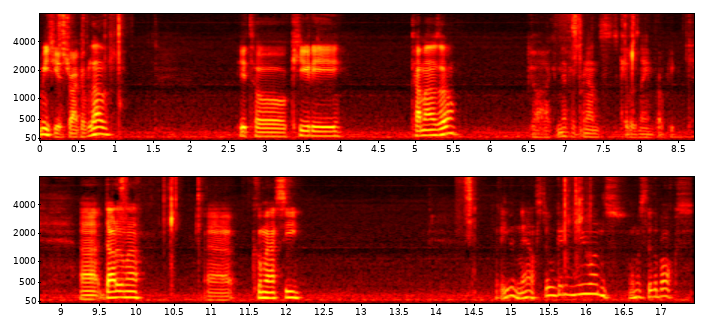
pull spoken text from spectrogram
Meteor Strike of Love, Hitokiri Kamazo, God, I can never pronounce killer's name properly. Uh, Daruma, uh, Kumashi. But even now, still getting new ones. Almost to the box.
